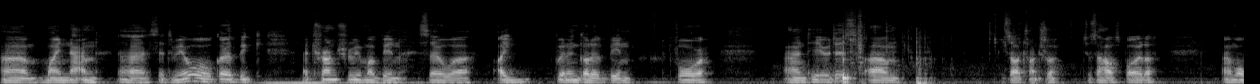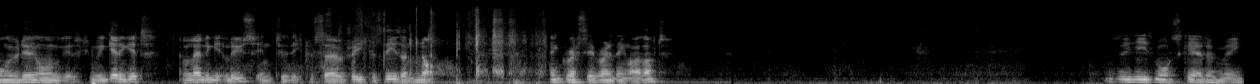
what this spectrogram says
um, my nan uh, said to me oh I've got a big a tarantula in my bin. So uh, I went and got a bin for her. And here it is. Um, it's our tarantula just a house spider. And what we were doing we were getting it and letting it loose into the conservatory because these are not aggressive or anything like that. So he's more scared of me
